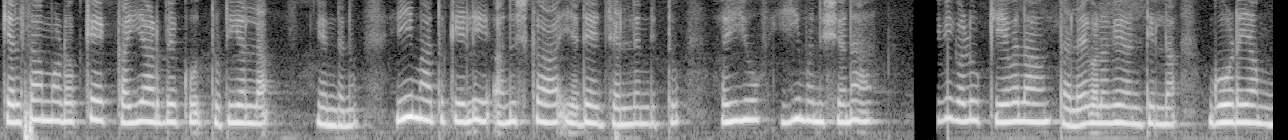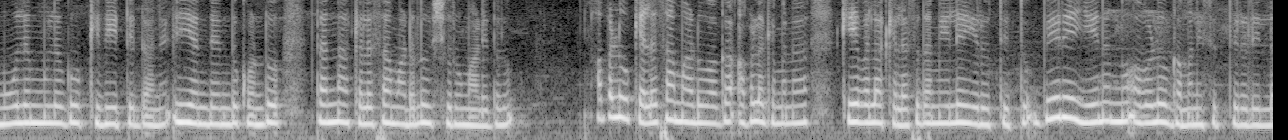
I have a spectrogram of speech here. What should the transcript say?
ಕೆಲಸ ಮಾಡೋಕ್ಕೆ ಕೈ ಆಡಬೇಕು ತುಟಿಯಲ್ಲ ಎಂದನು. ಈ ಮಾತು ಕೇಳಿ ಅನುಷ್ಕಾ ಎದೆ ಜಲ್ಲೆಂದಿತ್ತು. ಅಯ್ಯೋ, ಈ ಮನುಷ್ಯನ ಕಿವಿಗಳು ಕೇವಲ ತಲೆಗಳಿಗೆ ಅಂಟಿಲ್ಲ, ಗೋಡೆಯ ಮೂಲೆ ಮೂಲೆಗೂ ಕಿವಿ ಇಟ್ಟಿದ್ದಾನೆ ಎಂದೆಂದುಕೊಂಡು ತನ್ನ ಕೆಲಸ ಮಾಡಲು ಶುರು ಮಾಡಿದಳು. ಅವಳು ಕೆಲಸ ಮಾಡುವಾಗ ಅವಳ ಗಮನ ಕೇವಲ ಕೆಲಸದ ಮೇಲೆ ಇರುತ್ತಿತ್ತು. ಬೇರೆ ಏನನ್ನೂ ಅವಳು ಗಮನಿಸುತ್ತಿರಲಿಲ್ಲ.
